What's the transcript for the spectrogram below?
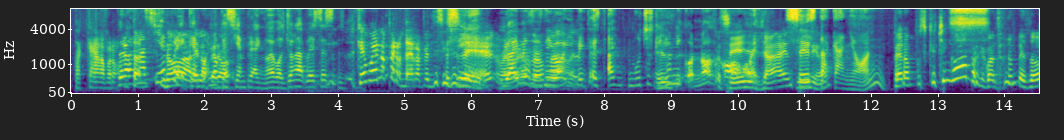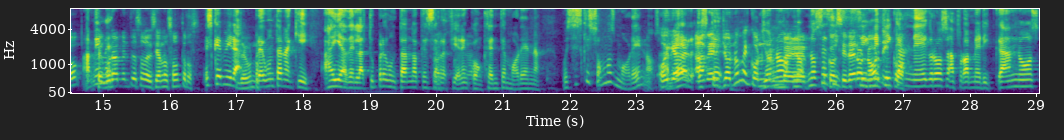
está cabrón. Pero Está- además siempre, No, qué Adela, bueno pero- que siempre hay nuevos. Yo a veces... Qué bueno, pero de repente sí, Sí, se yo hay veces digo, y- hay muchos que yo ni conozco. Sí, ya, en Sí, serio. está cañón. Pero pues qué chingón, porque cuando uno empezó, me- seguramente eso decían los otros. Es que mira, preguntan aquí, ay Adela, tú preguntando a qué se refieren con gente morena. Pues es que somos morenos. Oigan, a ver, yo no me con- yo no, me no- no sé considero si significa nórdico. negros, afroamericanos,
